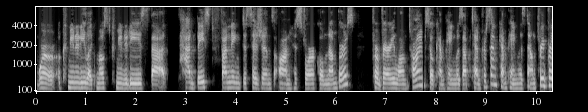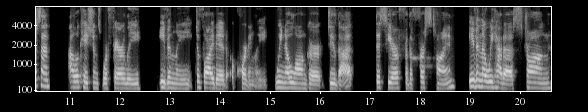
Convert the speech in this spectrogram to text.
We're a community like most communities that had based funding decisions on historical numbers for a very long time. So campaign was up 10%, campaign was down 3%. Allocations were fairly evenly divided accordingly. We no longer do that. This year, for the first time, even though we had a strong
